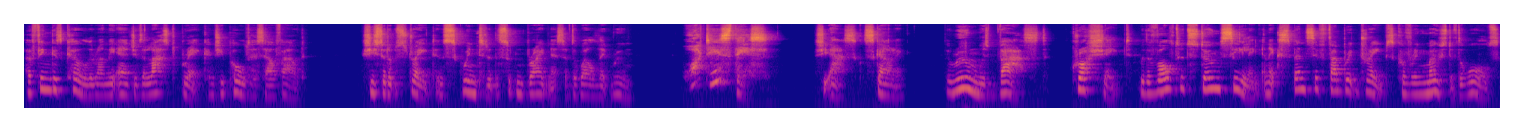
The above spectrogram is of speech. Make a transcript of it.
her fingers curled around the edge of the last brick and she pulled herself out. She stood up straight and squinted at the sudden brightness of the well lit room. What is this? she asked, scowling. The room was vast, cross shaped, with a vaulted stone ceiling and expensive fabric drapes covering most of the walls.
